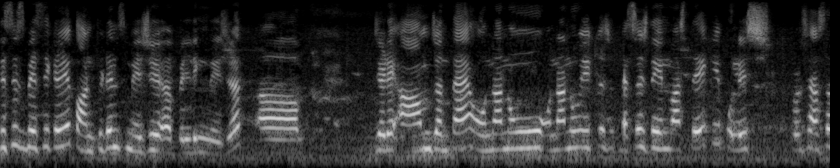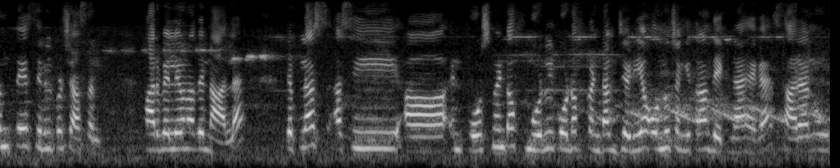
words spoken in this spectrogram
This is basically uh confidence measure building measure ਜਿਹੜੇ ਆਮ ਜਨਤਾ ਹੈ, ਉਹਨਾਂ ਨੂੰ ਉਹਨਾਂ ਨੂੰ ਇੱਕ ਮੈਸੇਜ ਦੇਣ ਵਾਸਤੇ ਕਿ ਪੁਲਿਸ ਪ੍ਰਸ਼ਾਸਨ ਤੇ ਸਿਵਲ ਪ੍ਰਸ਼ਾਸਨ ਹਰ ਵੇਲੇ ਉਹਨਾਂ ਦੇ ਨਾਲ ਹੈ। ਤੇ ਪਲੱਸ ਅਸੀਂ enforcement of model code of conduct ਜਿਹੜੀ ਹੈ, ਉਹਨੂੰ ਚੰਗੀ ਤਰ੍ਹਾਂ ਦੇਖਣਾ ਹੈਗਾ। ਸਾਰਿਆਂ ਨੂੰ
